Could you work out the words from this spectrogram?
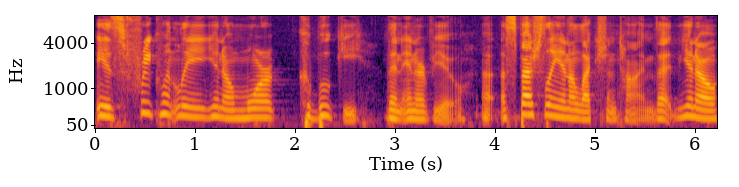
is frequently, you know, more kabuki than interview, uh, especially in election time. That, you know,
